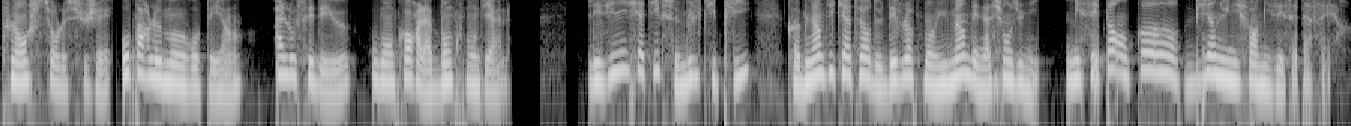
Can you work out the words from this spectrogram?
planchent sur le sujet au Parlement européen, à l'OCDE ou encore à la Banque mondiale. Les initiatives se multiplient comme l'indicateur de développement humain des Nations Unies. Mais c'est pas encore bien uniformisé cette affaire.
